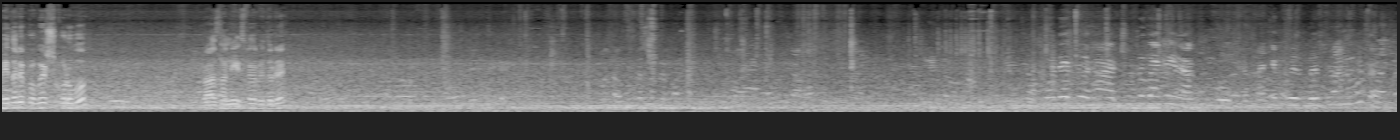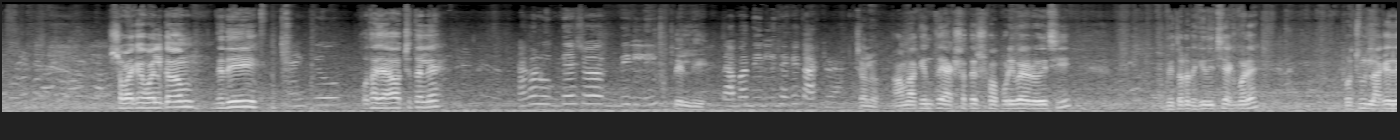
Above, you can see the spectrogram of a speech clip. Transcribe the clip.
ভেতরে প্রবেশ করব। রাজধানী এক্সপ্রেস ভেতরে। সবাইকে ওয়েলকাম দিদি কোথায় যাওয়া হচ্ছে তাহলে? এখন উদ্দেশ্য দিল্লি। দিল্লি। তারপর দিল্লি থেকে কাটরা। চলো আমরা কিন্তু একসাথে সপরিবারে রয়েছি। ভেতরে দেখিয়ে দিচ্ছি একবারে। প্রচুর লাগেজ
